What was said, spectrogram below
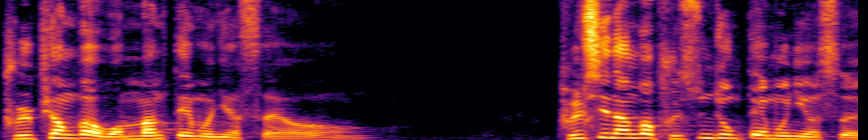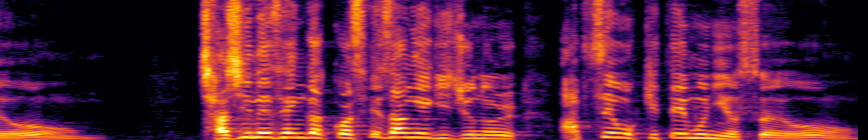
불평과 원망 때문이었어요. 불신앙과 불순종 때문이었어요. 자신의 생각과 세상의 기준을 앞세웠기 때문이었어요.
